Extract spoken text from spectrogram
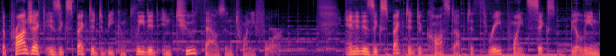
The project is expected to be completed in 2024, and it is expected to cost up to $3.6 billion.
